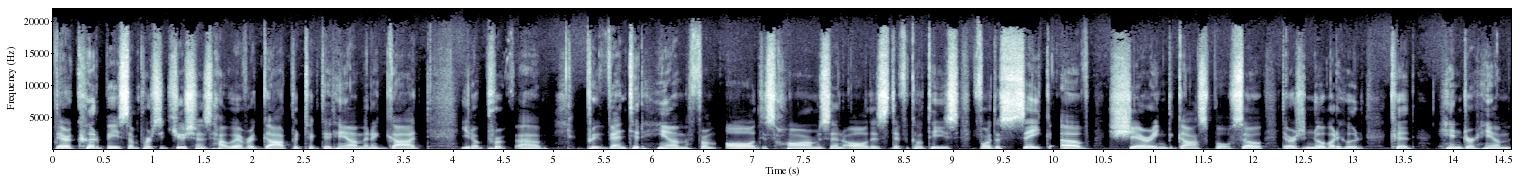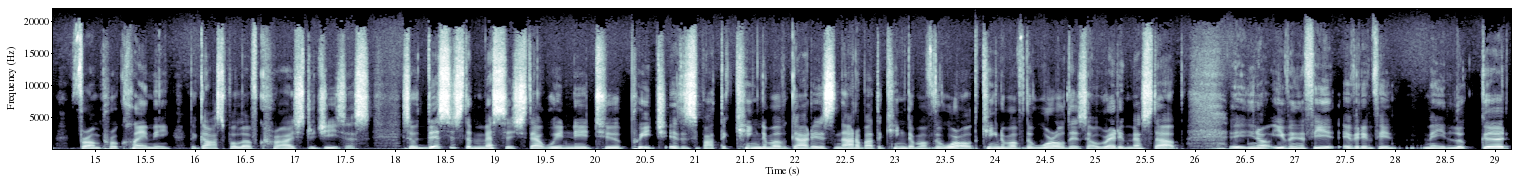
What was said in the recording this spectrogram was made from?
There could be some persecutions. However, God protected him and God, you know, pre- uh, prevented him from all these harms and all these difficulties for the sake of sharing the gospel. So there's nobody who could hinder him from proclaiming the gospel of Christ Jesus. So this is the message that we need to preach. It is about the kingdom of God. It is not about the kingdom of the world. Kingdom of the world is already messed up. Uh, you know, even if it, it, if it may look good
